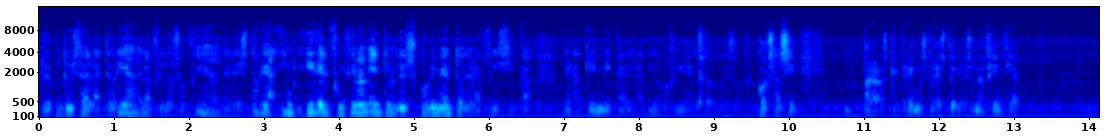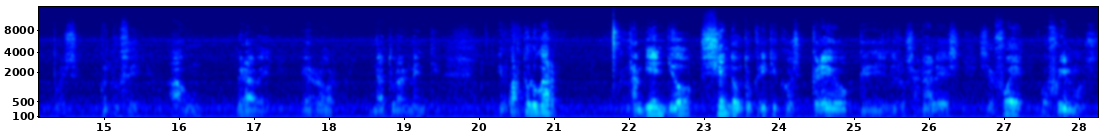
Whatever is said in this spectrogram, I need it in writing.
desde el punto de vista de la teoría, de la filosofía, de la historia y del funcionamiento y el descubrimiento de la física, de la química, de la biología y todo eso. Cosas para los que creemos que la historia es una ciencia, pues conduce a un grave error naturalmente. En cuarto lugar, también yo, siendo autocríticos, creo que desde los anales se fue o fuimos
